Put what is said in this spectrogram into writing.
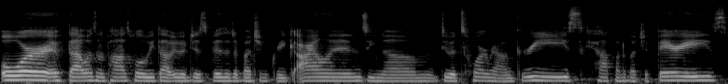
Or if that wasn't possible, we thought we would just visit a bunch of Greek islands, you know, do a tour around Greece, hop on a bunch of ferries.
